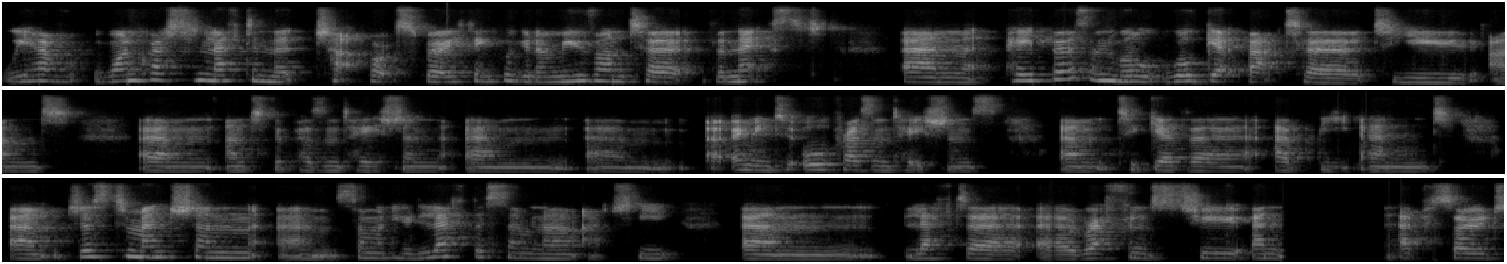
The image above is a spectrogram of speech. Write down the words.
we have one question left in the chat box, but I think we're going to move on to the next um, papers, and we'll we'll get back to to you and um, and to the presentation. Um, um, I mean, to all presentations um, together at the end. Um, just to mention, someone who left the seminar actually left a, a, reference to an episode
